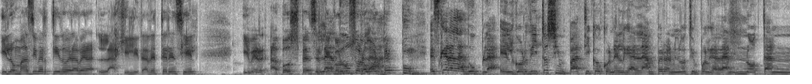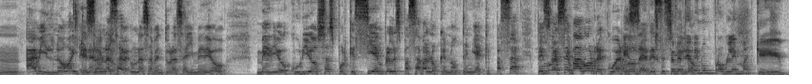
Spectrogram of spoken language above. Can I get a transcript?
Y lo más divertido era ver la agilidad de Terence Hill y ver a Buzz Spencer La que con un solo golpe, ¡pum! Es que era la dupla, el gordito simpático con el galán, pero al mismo tiempo el galán no tan hábil, ¿no? Y Exacto. unas, unas aventuras ahí medio, medio curiosas porque siempre les pasaba lo que no tenía que pasar. Tengo Exacto. ese vago recuerdo de, de ese se metían en un problema que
